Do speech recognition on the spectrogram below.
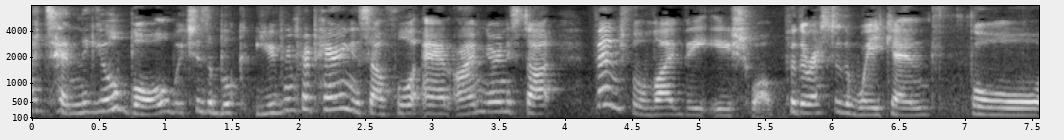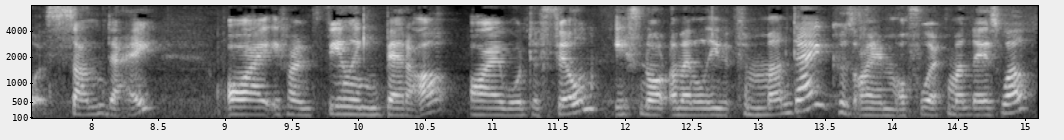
Attend the Yule Ball, which is a book you've been preparing yourself for, and I'm going to start Vengeful by V.E. Schwab. For the rest of the weekend for Sunday, I, if I'm feeling better, I want to film. If not, I'm going to leave it for Monday because I am off work Monday as well.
